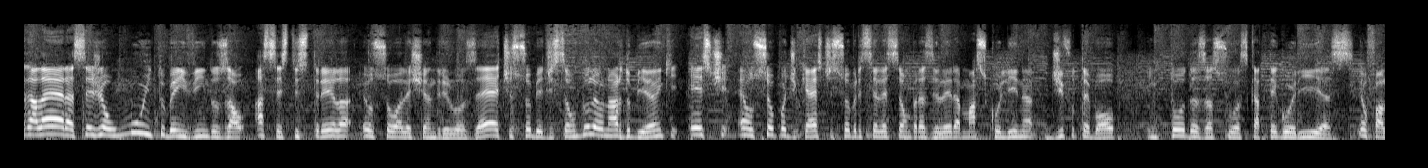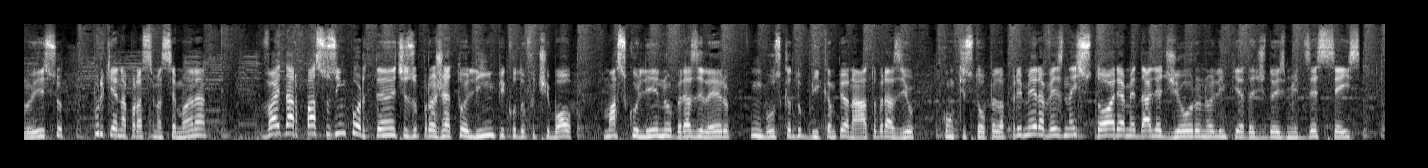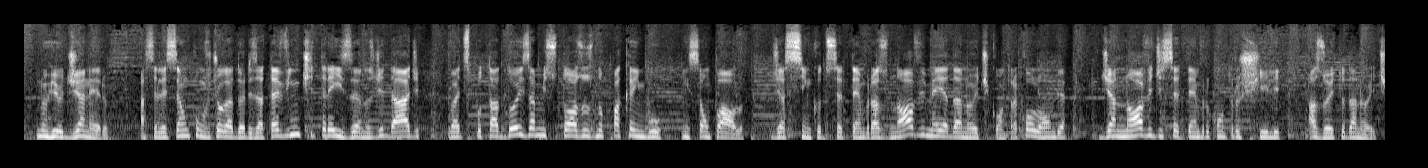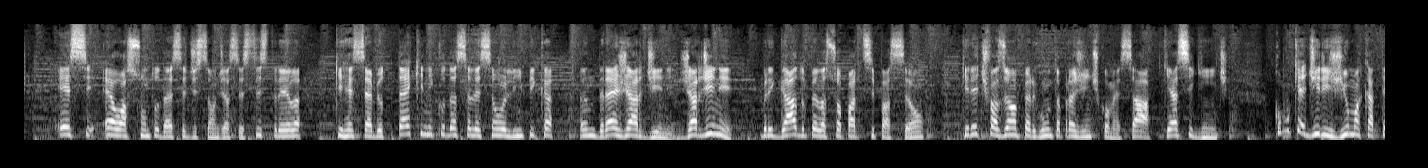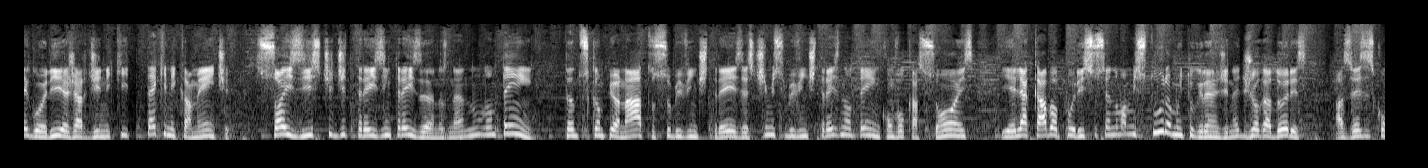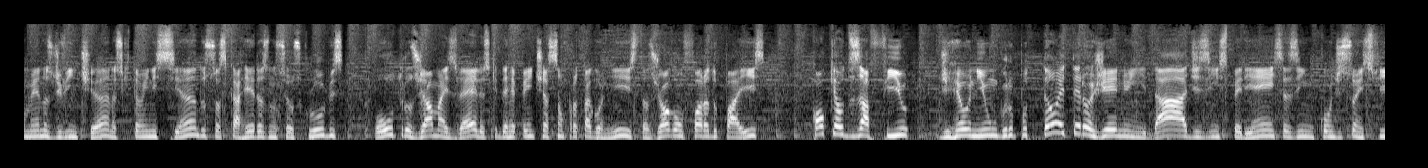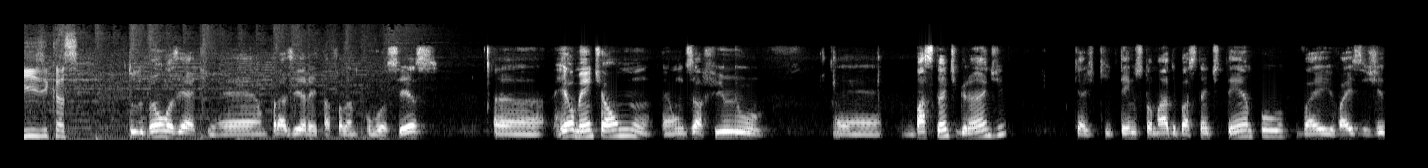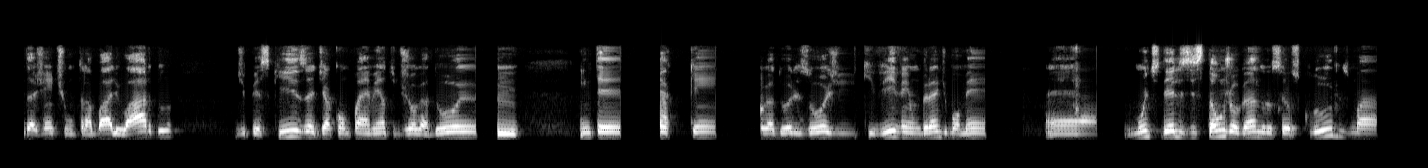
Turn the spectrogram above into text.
Galera, sejam muito bem-vindos ao A Sexta Estrela. Eu sou Alexandre Losetti, sob edição do Leonardo Bianchi. Este é o seu podcast sobre seleção brasileira masculina de futebol em todas as suas categorias. Eu falo isso porque na próxima semana vai dar passos importantes o projeto olímpico do futebol masculino brasileiro em busca do bicampeonato. O Brasil conquistou pela primeira vez na história a medalha de ouro na Olimpíada de 2016 no Rio de Janeiro. A seleção, com jogadores até 23 anos de idade, vai disputar dois amistosos no Pacaembu, em São Paulo, dia 5 de setembro às 9h30 da noite contra a Colômbia, dia 9 de setembro contra o Chile, às 8 da noite. Esse é o assunto dessa edição de A Sexta Estrela, que recebe o técnico da seleção olímpica, André Jardini. Jardini, obrigado pela sua participação. Queria te fazer uma pergunta para a gente começar, que é a seguinte. Como que é dirigir uma categoria, Jardine, que tecnicamente só existe de 3 em 3 anos, né? Não, não tem tantos campeonatos sub-23, esse time sub-23 não tem convocações e ele acaba por isso sendo uma mistura muito grande, né, de jogadores às vezes com menos de 20 anos que estão iniciando suas carreiras nos seus clubes, outros já mais velhos que de repente já são protagonistas, jogam fora do país. Qual que é o desafio de reunir um grupo tão heterogêneo em idades, em experiências, em condições físicas? Tudo bom, Lozete? É um prazer estar falando com vocês. Uh, realmente é um, é um desafio é, bastante grande, que, que tem nos tomado bastante tempo, vai, vai exigir da gente um trabalho árduo de pesquisa, de acompanhamento de jogadores, entender quem jogadores hoje que vivem um grande momento. É, muitos deles estão jogando nos seus clubes, mas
